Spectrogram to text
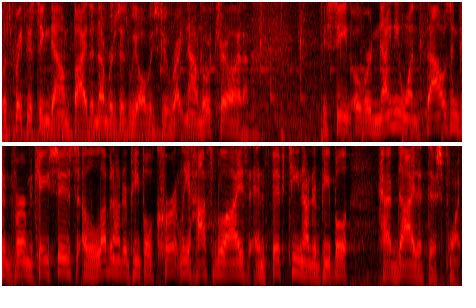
Let's break this thing down by the numbers as we always do. Right now, North Carolina is seeing over 91,000 confirmed cases, 1,100 people currently hospitalized, and 1,500 people have died at this point.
